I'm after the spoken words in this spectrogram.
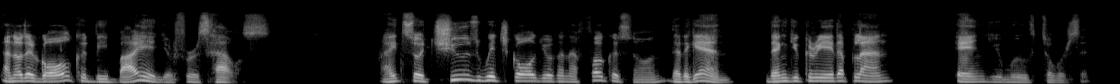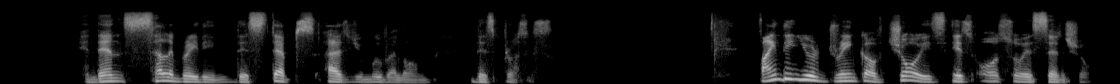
Another goal could be buying your first house. Right? So choose which goal you're going to focus on. That again, then you create a plan and you move towards it. And then celebrating the steps as you move along this process. Finding your drink of choice is also essential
